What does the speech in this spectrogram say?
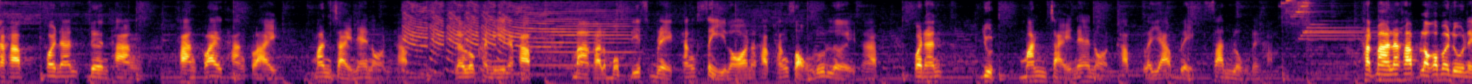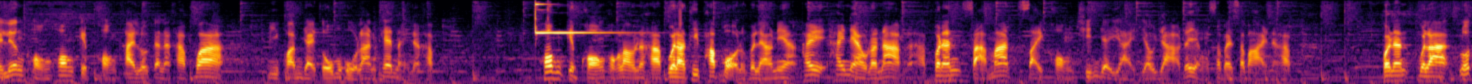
นะครับ เพราะฉะนั้นเดินทางทางใกล้ทางไกล มั่นใจแน่นอนครับ แล้วรถคันนี้นะครับมากับระบบดิสเบรกทั้ง 4 ล้อนะครับทั้ง 2 รุ่นเลยนะครับ เพราะนั้นหยุดมั่นใจแน่นอนครับ ระยะเบรกสั้นลงด้วยครับ ถัดมานะครับเราก็มาดูในเรื่องของห้องเก็บของท้ายรถกันนะครับ ว่ามีความใหญ่โตมโหฬารแค่ไหนนะครับห้องเก็บของของเรานะครับ เวลาที่พับเบาะลงไปแล้วเนี่ยให้ให้แนวระนาบนะครับ เพราะนั้นสามารถใส่ของชิ้นใหญ่ ๆ ยาวๆ ได้อย่างสบายๆนะครับ เพราะนั้นเวลารถ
